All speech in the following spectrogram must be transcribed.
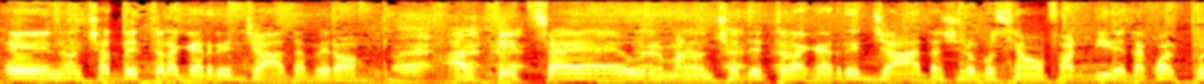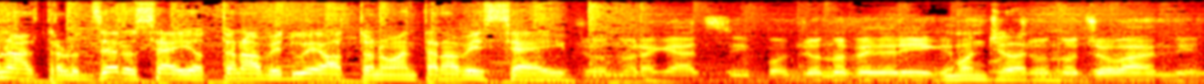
Eh, non ci ha detto la carreggiata però. Eh, Altezza euro, ma non ci ha detto la carreggiata, ce lo possiamo far dire da qualcun altro allo 0689289996. Buongiorno ragazzi, buongiorno Federica. Buongiorno. Giovanni.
